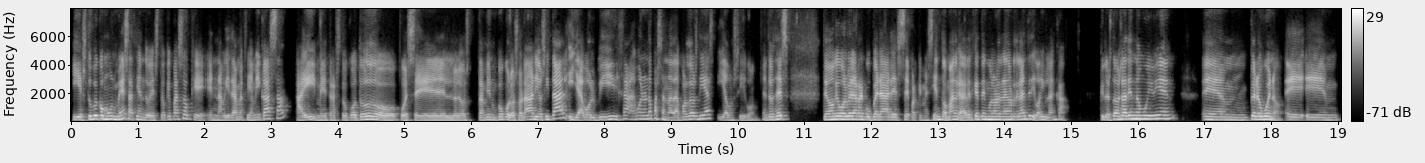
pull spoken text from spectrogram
Y estuve como un mes haciendo esto. ¿Qué pasó? Que en Navidad me fui a mi casa, ahí me trastocó todo, pues también un poco los horarios y tal, y ya volví y dije, ah, bueno, no pasa nada, por dos días y aún sigo. Entonces, tengo que volver a recuperar ese, porque me siento mal. Cada vez que tengo el ordenador delante digo, ay, Blanca, que lo estabas haciendo muy bien. Em, pero bueno, eh, em,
